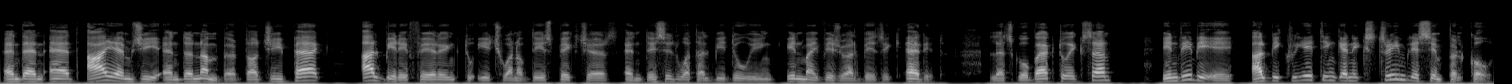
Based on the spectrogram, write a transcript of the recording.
and then add img and the number .jpeg, I'll be referring to each one of these pictures and this is what I'll be doing in my Visual Basic editor. Let's go back to Excel. In VBA, I'll be creating an extremely simple code.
